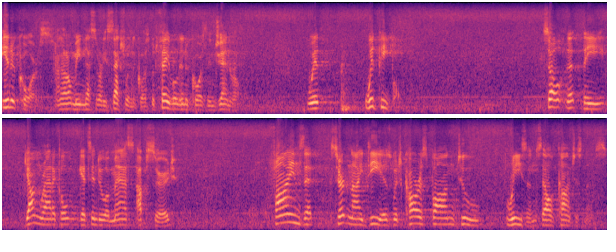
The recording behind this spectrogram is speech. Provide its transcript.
intercourse, and I don't mean necessarily sexual intercourse, but favorable intercourse in general, with, with people. So that the young radical gets into a mass upsurge, finds that certain ideas which correspond to reason, self-consciousness,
